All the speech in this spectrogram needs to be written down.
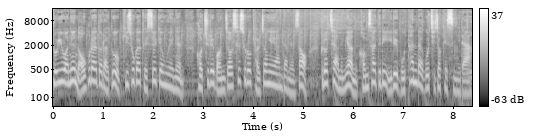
조 의원은 억울하더라도 기소가 됐을 경우에는 거취를 먼저 스스로 결정해야 한다면서 그렇지 않으면 검사들이 일을 못한다고 지적했습니다.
